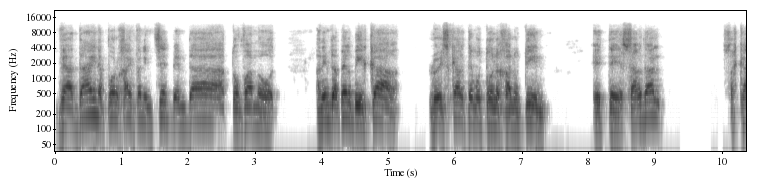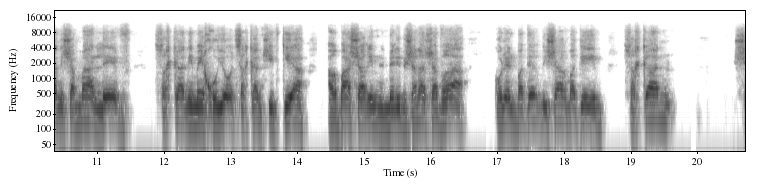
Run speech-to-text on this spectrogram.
ועדיין הפועל חיפה נמצאת בעמדה טובה מאוד. אני מדבר בעיקר, לא הזכרתם אותו לחלוטין, את אה, סרדל, שחקן נשמה, לב, שחקן עם איכויות, שחקן שהבקיע ארבעה שערים נדמה לי בשנה שעברה, כולל בדרבי שער מדהים, שחקן ש,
